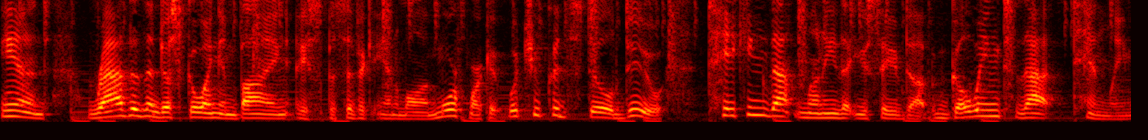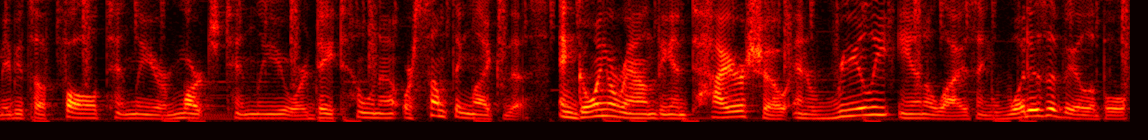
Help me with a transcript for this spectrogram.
And rather than just going and buying a specific animal on Morph Market, which you could still do, taking that money that you saved up, going to that Tinley, maybe it's a fall Tinley or March Tinley or Daytona or something like this, and going around the entire show and really analyzing what is available,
